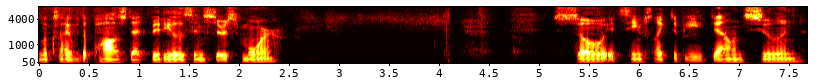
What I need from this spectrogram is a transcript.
Looks like I have to pause that video since there's more. So it seems like to be down soon.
